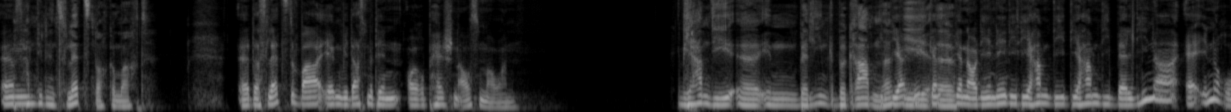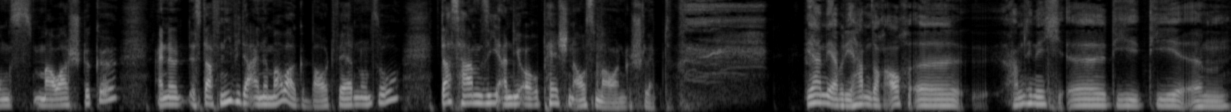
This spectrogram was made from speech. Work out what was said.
Was haben die denn zuletzt noch gemacht? Äh, das letzte war irgendwie das mit den europäischen Außenmauern. Die haben die äh, in Berlin begraben, ne? Ja, die, die, äh, genau, die, nee, die, die haben die, die haben die Berliner Erinnerungsmauerstücke. Eine, es darf nie wieder eine Mauer gebaut werden und so. Das haben sie an die europäischen Außenmauern geschleppt. Ja, nee, aber die haben doch auch, äh, haben die nicht äh, die die ähm,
